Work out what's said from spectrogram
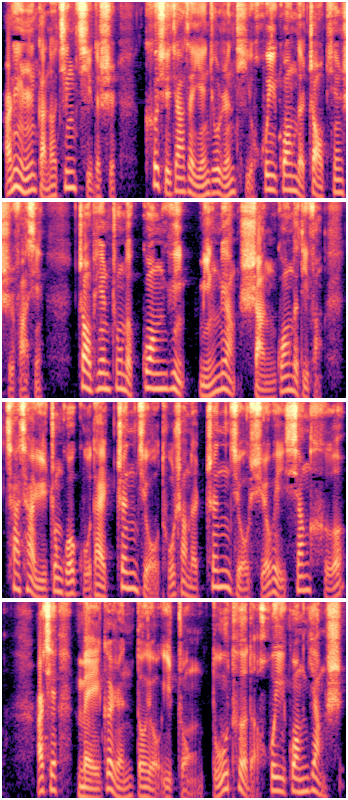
而令人感到惊奇的是，科学家在研究人体辉光的照片时发现。照片中的光晕、明亮、闪光的地方，恰恰与中国古代针灸图上的针灸穴位相合，而且每个人都有一种独特的辉光样式。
